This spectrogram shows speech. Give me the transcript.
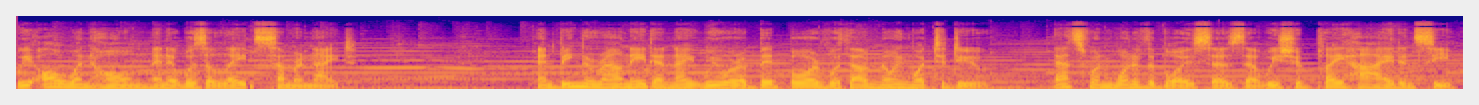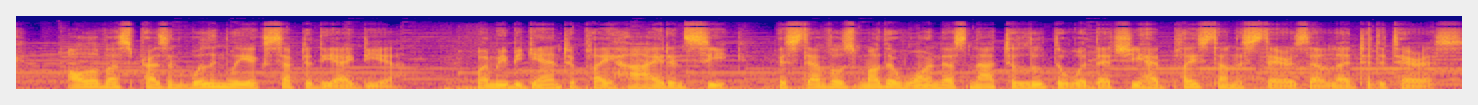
We all went home and it was a late summer night and being around 8 at night, we were a bit bored without knowing what to do. That's when one of the boys says that we should play hide and seek. All of us present willingly accepted the idea. When we began to play hide and seek, Gustavo's mother warned us not to loot the wood that she had placed on the stairs that led to the terrace.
